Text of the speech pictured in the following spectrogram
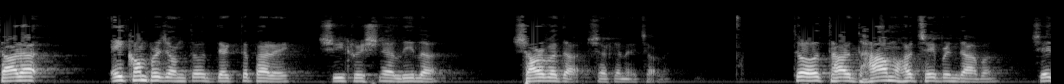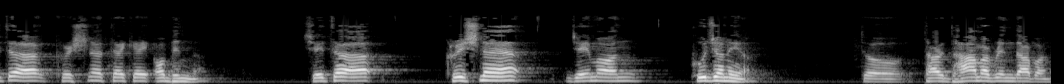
তারা এখন পর্যন্ত দেখতে পারে শ্রীকৃষ্ণের লীলা সর্বদা সেখানে চলে। তো তার ধাম হচ্ছে বৃন্দাবন। সেটা কৃষ্ণ থেকে অভিন্ন। সেটা কৃষ্ণ যেমন পূজনীয়, তো তার ধাম বৃন্দাবন।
